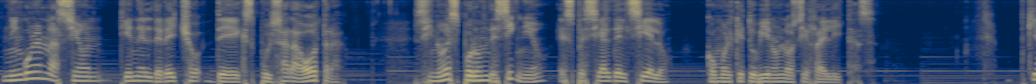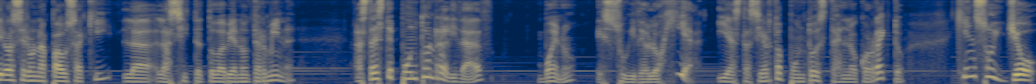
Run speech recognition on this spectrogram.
Ninguna nación tiene el derecho de expulsar a otra, si no es por un designio especial del cielo, como el que tuvieron los israelitas quiero hacer una pausa aquí, la, cita todavía no termina. Hasta este punto en realidad, bueno, es su ideología y hasta cierto punto está en lo correcto. ¿Quién soy yo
